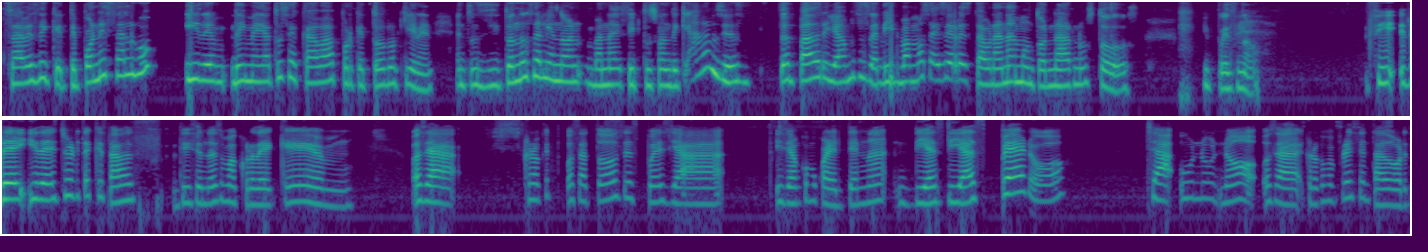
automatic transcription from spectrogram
sabes de que te pones algo y de, de, inmediato se acaba porque todos lo quieren. Entonces, si tú andas saliendo, van, a decir tus fans de que, ah, pues ya está padre, ya vamos a salir, vamos a ese restaurante a amontonarnos todos. Y pues no. Sí, de, y de hecho ahorita que estabas diciendo eso me acordé que, mm, o sea, creo que, o sea, todos después ya hicieron como cuarentena 10 días, pero Cha Uno no, o sea, creo que fue presentador,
